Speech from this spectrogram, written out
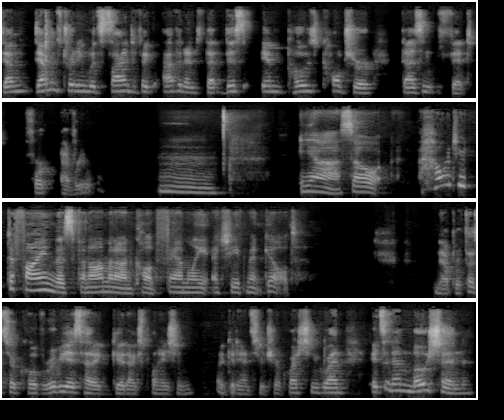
dem- demonstrating with scientific evidence that this imposed culture doesn't fit for everyone. Mm. Yeah. So, how would you define this phenomenon called family achievement guilt? Now, Professor Covarrubias had a good explanation, a good answer to your question, Gwen. It's an emotion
